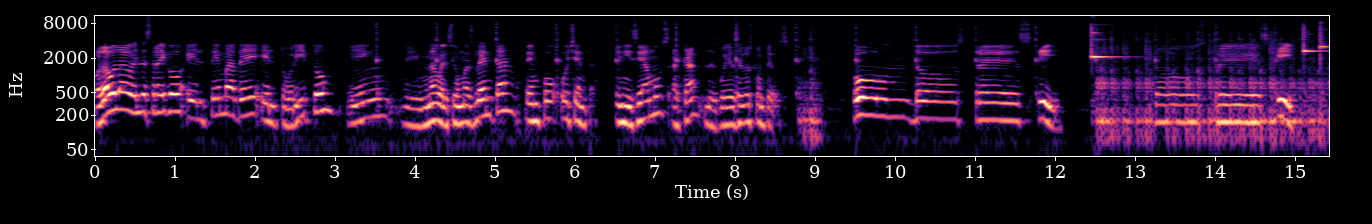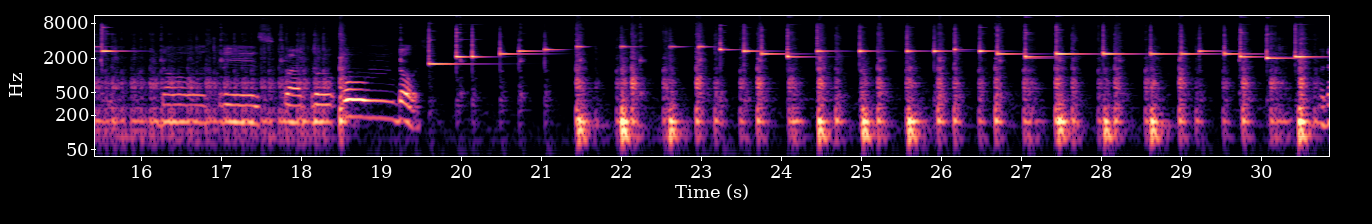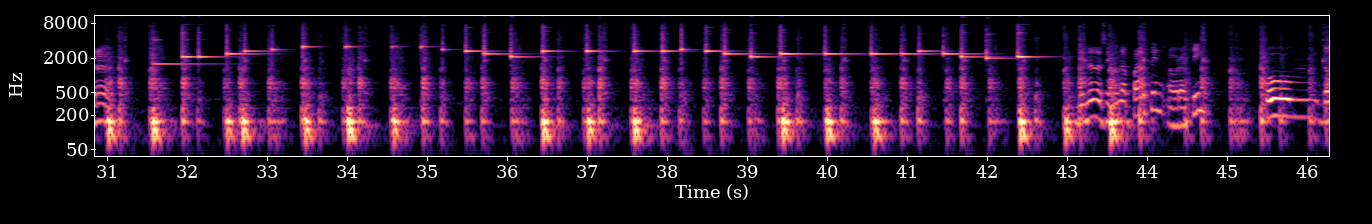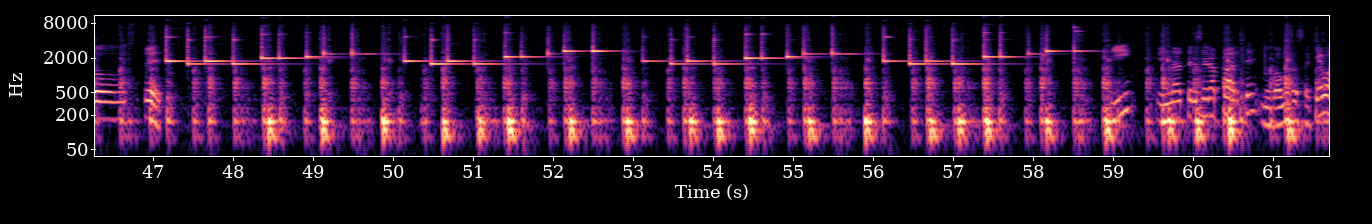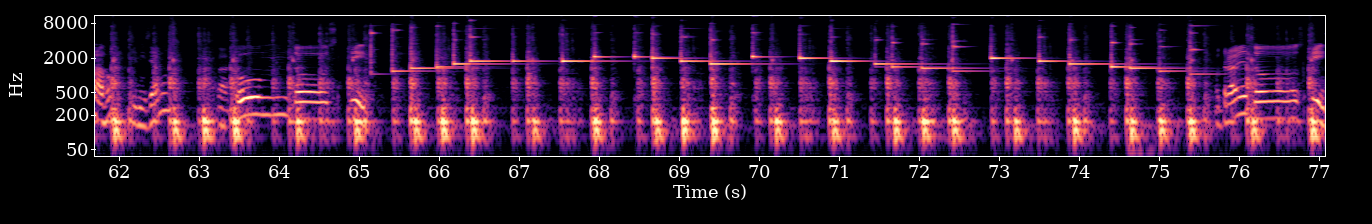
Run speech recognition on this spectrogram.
Hola, hola, hoy les traigo el tema de El Torito en eh, una versión más lenta, tempo 80. Iniciamos acá, les voy a hacer los conteos. 1, 2, 3 y 2, 3 y 2, 3, 4, 1, 2. Otra vez. Viene la segunda parte, ahora aquí. 1, 2, 3. Y en la tercera parte nos vamos hasta aquí abajo. Iniciamos. 1, 2 y. Otra vez, 2 y.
